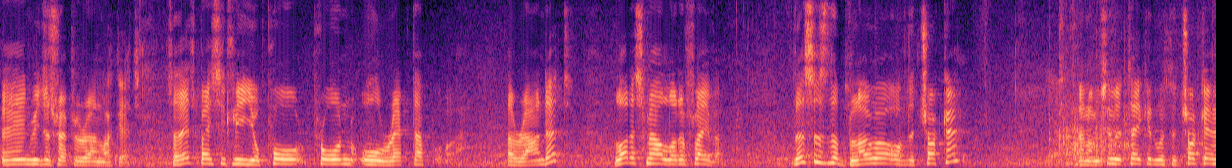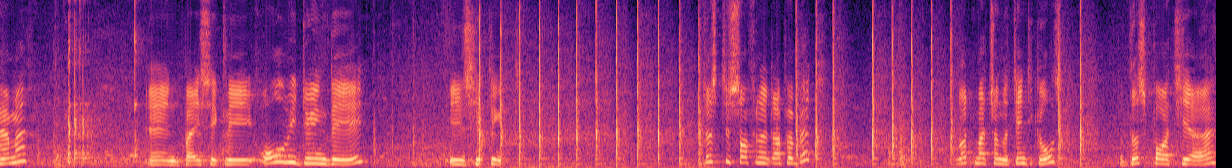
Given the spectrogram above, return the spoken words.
And we just wrap it around like that. So that's basically your prawn all wrapped up around it. A lot of smell a lot of flavor. This is the blower of the chokka and I'm just going to take it with the chokka hammer. And basically all we're doing there is hitting it just to soften it up a bit. Not much on the tentacles but this part here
